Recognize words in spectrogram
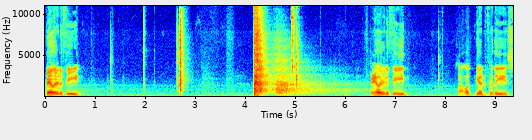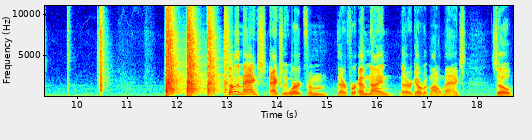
Failure to feed. Failure to feed. It's not looking good for these. Some of the mags actually work from there for M9, that are government model mags. So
